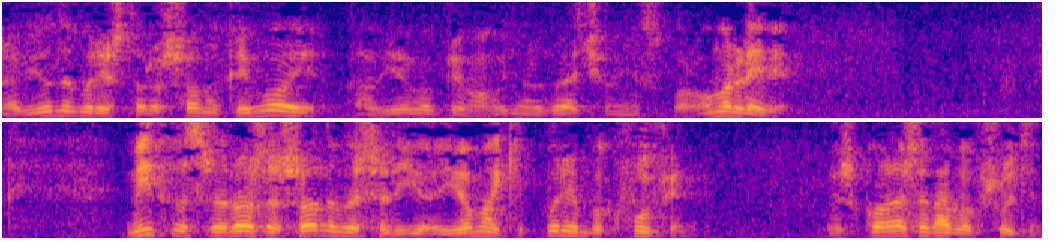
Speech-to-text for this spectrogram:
Равьюда говорит, что Рошона кривой, а в Йовель прямой. Будем разбирать, чего у них спор. Омар Леви. Митва Широша Шона вышел Йома Кипурим Бакфуфин. Вышкола Шана Бакшутин.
